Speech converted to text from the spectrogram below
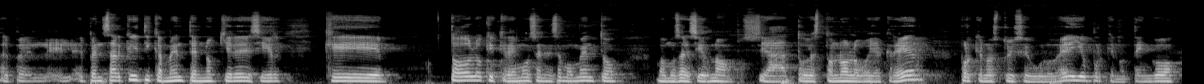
el, pensar críticamente no quiere decir que todo lo que creemos en ese momento vamos a decir, no, pues ya todo esto no lo voy a creer porque no estoy seguro de ello, porque no tengo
